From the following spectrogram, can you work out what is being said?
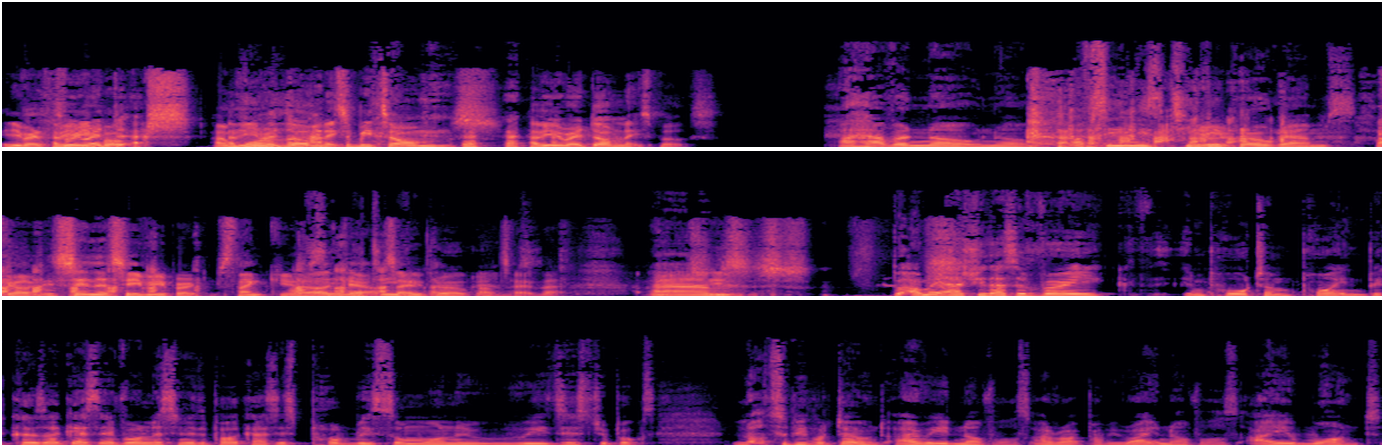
You read three read, books, and one of them had to be Tom's. have you read Dominic's books? I haven't. No, no. I've seen these TV programs. God, seen the TV programs. Thank you. I've okay, I'll take. I'll take that. Oh, um, Jesus. But I mean, actually, that's a very important point because I guess everyone listening to the podcast is probably someone who reads history books. Lots of people don't. I read novels. I write probably write novels. I want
